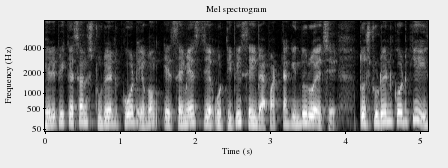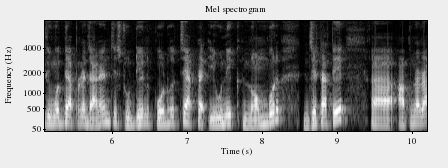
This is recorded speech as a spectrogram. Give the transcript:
ভেরিফিকেশান স্টুডেন্ট কোড এবং এস যে ওটিপি সেই ব্যাপারটা কিন্তু রয়েছে। তো স্টুডেন্ট কোড কি? ইতিমধ্যে আপনারা জানেন যে স্টুডেন্ট কোড হচ্ছে একটা ইউনিক নম্বর যেটাতে আপনারা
